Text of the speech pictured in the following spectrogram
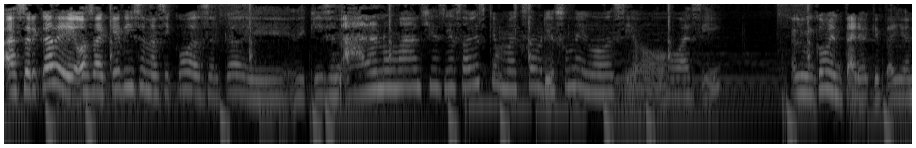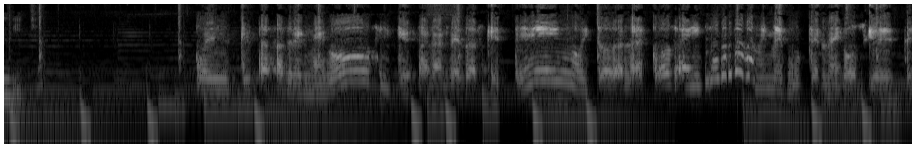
acerca de, o sea, ¿qué dicen así como acerca de, de que dicen, ah, no manches, ya sabes que Max abrió su negocio o así? ¿Algún comentario que te hayan dicho? Pues que está padre el negocio y que para la edad que tengo y toda la cosa. Y la verdad a mí me gusta el negocio este.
